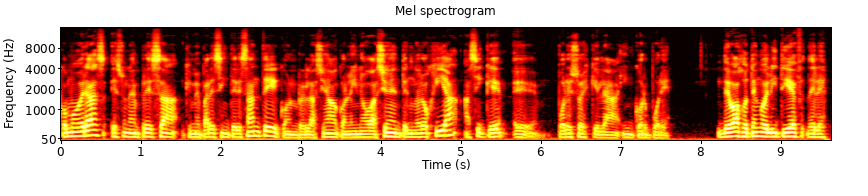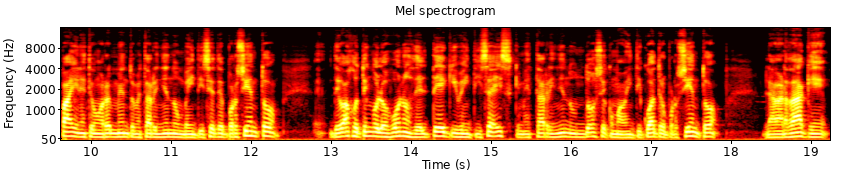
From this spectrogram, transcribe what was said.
como verás, es una empresa que me parece interesante con relacionada con la innovación en tecnología, así que eh, por eso es que la incorporé. Debajo tengo el ETF del SPY, en este momento me está rindiendo un 27%. Debajo tengo los bonos del TX26, que me está rindiendo un 12,24%. La verdad que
